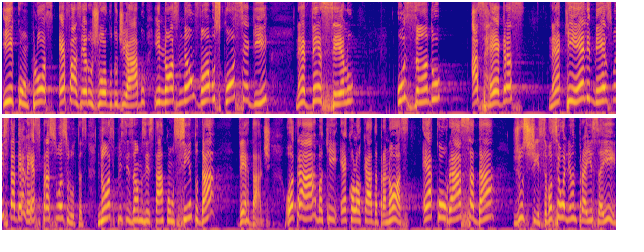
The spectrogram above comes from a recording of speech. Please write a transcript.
e complôs é fazer o jogo do diabo e nós não vamos conseguir né, vencê-lo usando as regras né, que ele mesmo estabelece para as suas lutas. Nós precisamos estar com o cinto da verdade. Outra arma que é colocada para nós é a couraça da justiça. Você olhando para isso aí,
